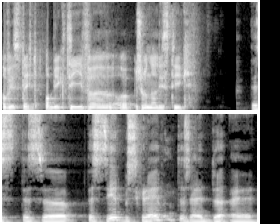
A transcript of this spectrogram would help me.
of is het echt objectieve journalistiek? Het is, het is, uh, het is zeer beschrijvend. Dus hij, de,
